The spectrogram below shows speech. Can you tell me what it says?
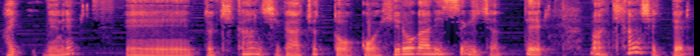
はい。でね、えー、っと、気管支がちょっとこう広がりすぎちゃって、まあ、気管支って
